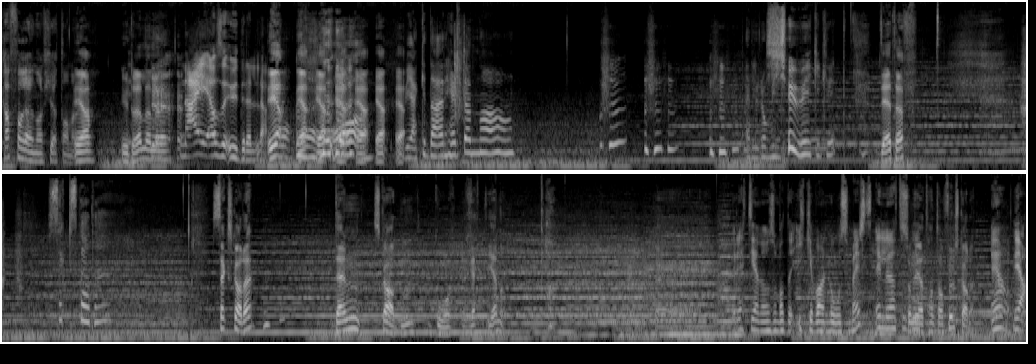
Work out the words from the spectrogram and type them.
Kafferen av kjøterne. Ja. Udrell, eller? Nei, altså Udrell, da. Ja, ja, ja. ja, ja, ja, ja. Vi er ikke der helt ennå. Eller om vi 20 ikke kritt. Det er tøff. Seks skade. Seks skade. Den skaden går rett igjennom. Rett gjennom som at det ikke var noe som helst? Eller at Som i at han tar full skade. Ja. ja.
